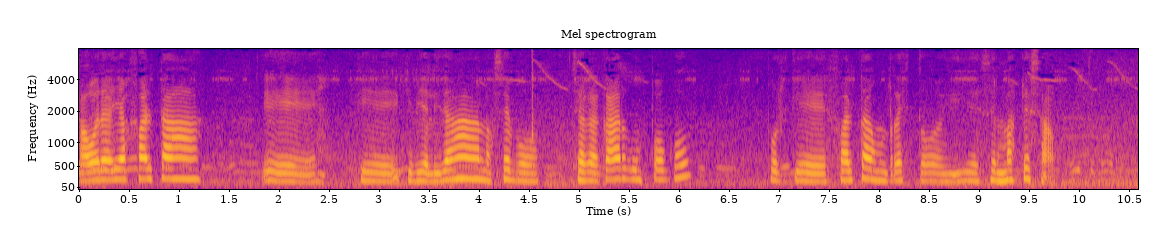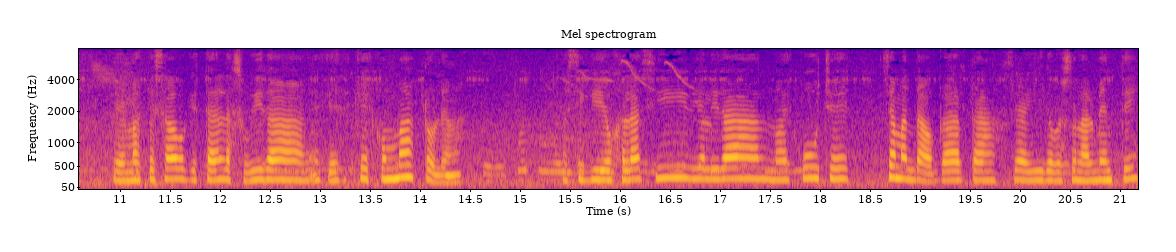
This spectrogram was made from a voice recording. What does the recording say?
Ahora ya falta eh, que, que Vialidad, no sé, pues, se haga cargo un poco porque falta un resto y es el más pesado. El más pesado porque está en la subida que, que es con más problemas. Así que ojalá sí Vialidad nos escuche. Se han mandado cartas, se ha ido personalmente.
